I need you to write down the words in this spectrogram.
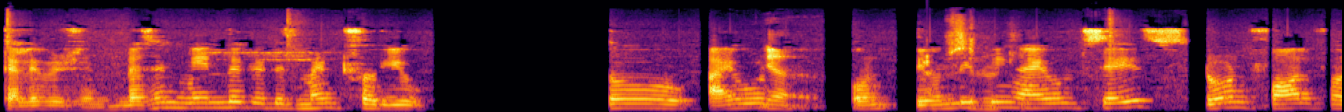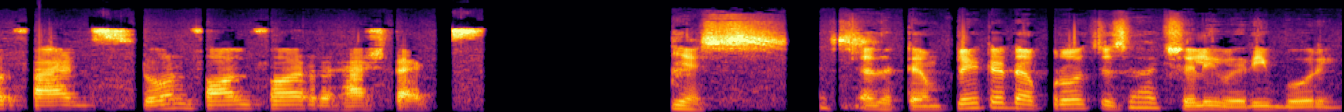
television, doesn't mean that it is meant for you. So I would Yeah. on, the only thing I would say is don't fall for fads, don't fall for hashtags. Yes. yes. Yeah, the templated approach is actually very boring.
